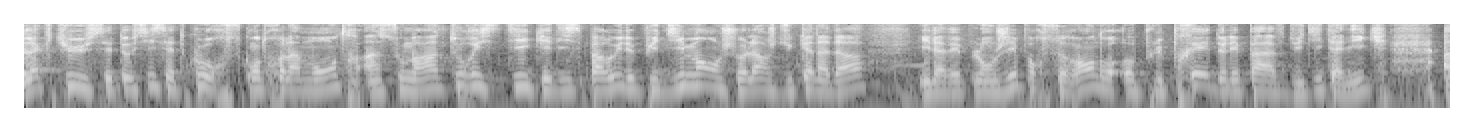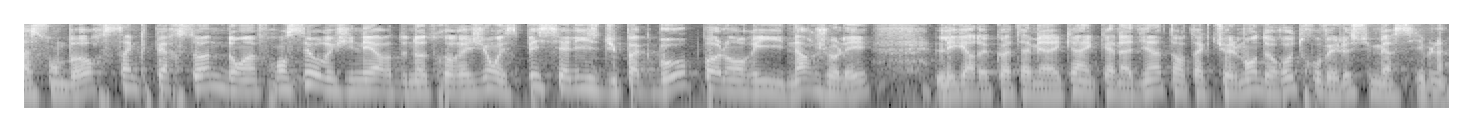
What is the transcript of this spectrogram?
L'actu, c'est aussi cette course contre la montre. Un sous-marin touristique est disparu depuis dimanche au large du Canada. Il avait plongé pour se rendre au plus près de l'épave du Titanic. À son bord, cinq personnes, dont un Français originaire de notre région et spécialiste du paquebot, Paul-Henri Narjolet. Les gardes-côtes américains et canadiens tentent actuellement de retrouver le submersible.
